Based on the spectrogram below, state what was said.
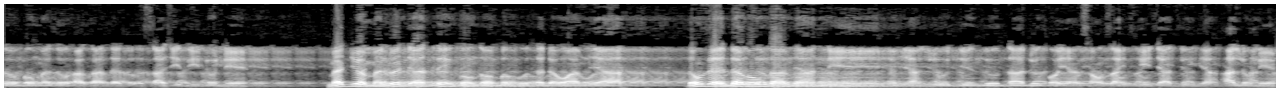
စုဘုံမစုအာကာတစုအစရှိသည့်တို့နှင့်မကျွတ်မလွတ်ကြသိကုန်သောပုဂ္ဂိုလ်တ attva များ30ဘုံသားများနှင့်အမြလူကျင်သူတာတုကောရန်ဆောင်ဆိုင်နေကြသူများအလုံးနှင့်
